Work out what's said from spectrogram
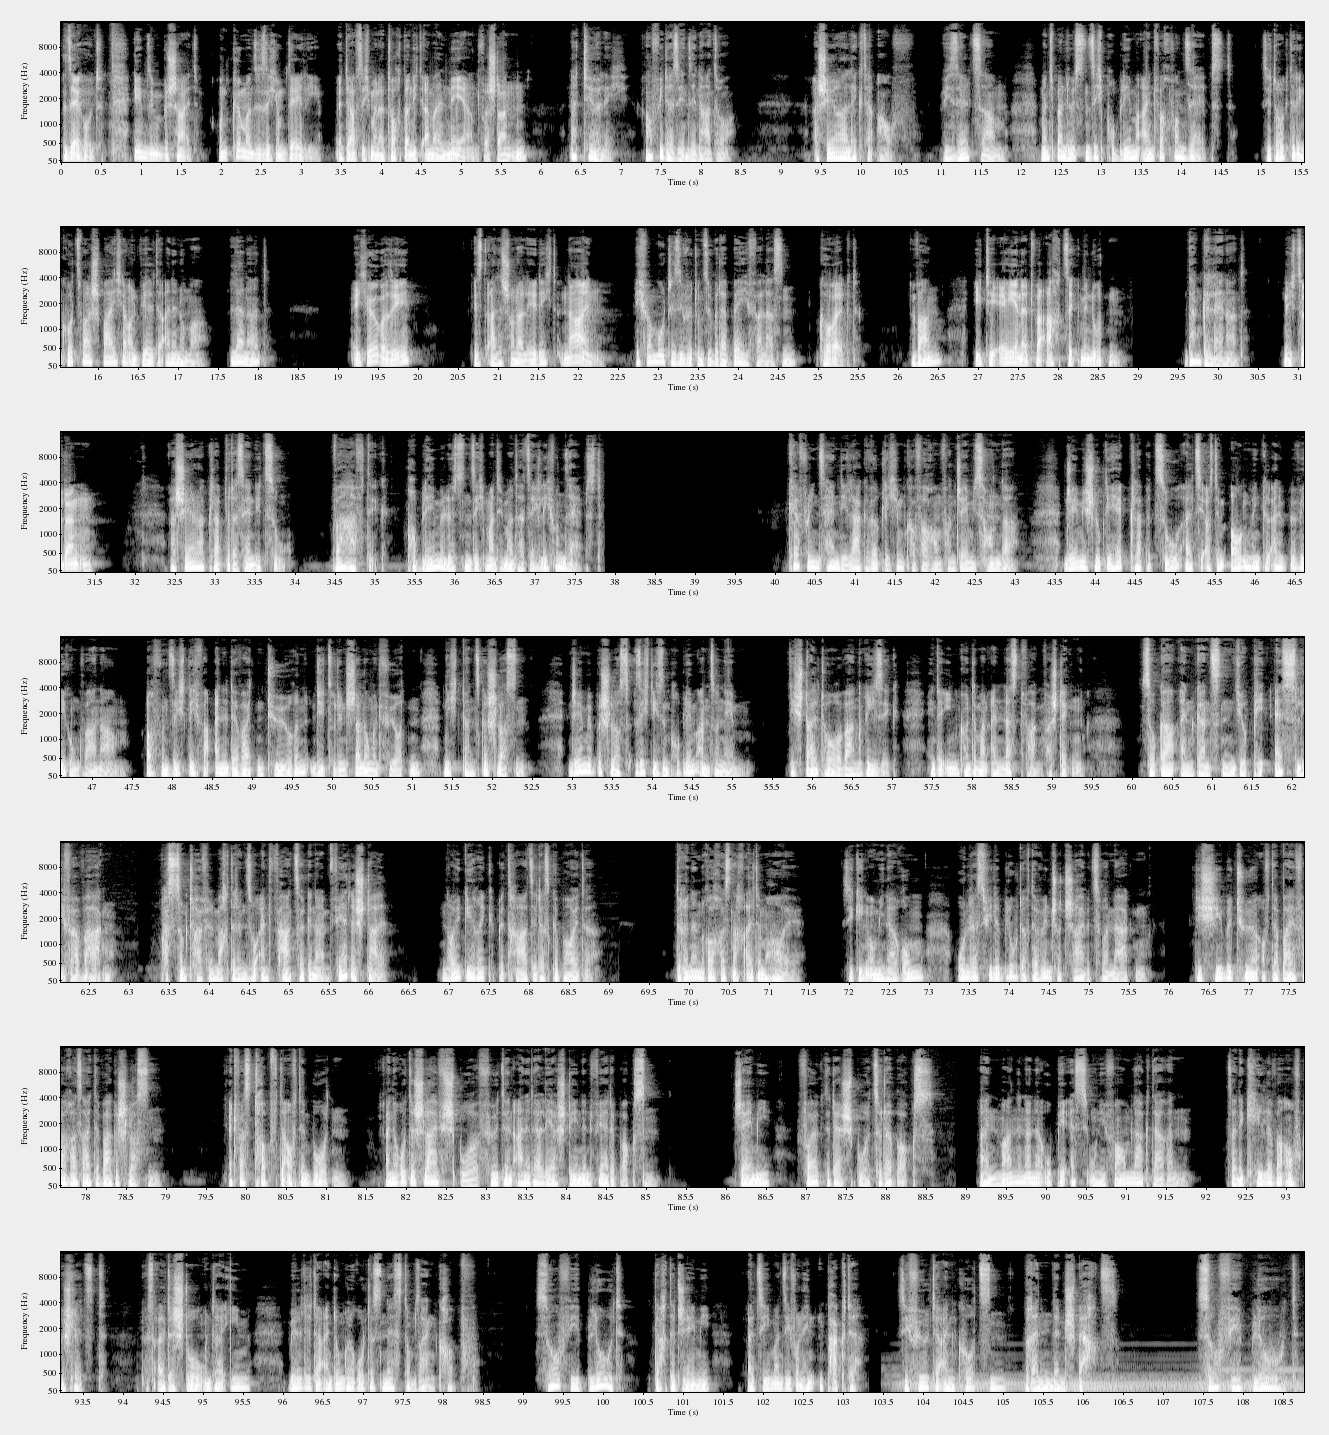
Sehr gut. Geben Sie mir Bescheid. Und kümmern Sie sich um Daly. Er darf sich meiner Tochter nicht einmal nähern, verstanden? Natürlich. Auf Wiedersehen, Senator. Ashera leckte auf. Wie seltsam. Manchmal lösten sich Probleme einfach von selbst. Sie drückte den Kurzwahlspeicher und wählte eine Nummer. Leonard? Ich höre Sie. Ist alles schon erledigt? Nein. Ich vermute, sie wird uns über der Bay verlassen. Korrekt. Wann? ETA in etwa 80 Minuten. Danke, Leonard. Nicht zu danken. Ashera klappte das Handy zu. Wahrhaftig. Probleme lösten sich manchmal tatsächlich von selbst. Catherines Handy lag wirklich im Kofferraum von Jamies Honda. Jamie schlug die Heckklappe zu, als sie aus dem Augenwinkel eine Bewegung wahrnahm. Offensichtlich war eine der weiten Türen, die zu den Stallungen führten, nicht ganz geschlossen. Jamie beschloss, sich diesem Problem anzunehmen. Die Stalltore waren riesig, hinter ihnen konnte man einen Lastwagen verstecken, sogar einen ganzen UPS-Lieferwagen. Was zum Teufel machte denn so ein Fahrzeug in einem Pferdestall? Neugierig betrat sie das Gebäude. Drinnen roch es nach altem Heu. Sie ging um ihn herum, ohne das viele Blut auf der Windschutzscheibe zu bemerken. Die Schiebetür auf der Beifahrerseite war geschlossen. Etwas tropfte auf dem Boden. Eine rote Schleifspur führte in eine der leerstehenden Pferdeboxen. Jamie folgte der Spur zu der Box. Ein Mann in einer UPS-Uniform lag darin. Seine Kehle war aufgeschlitzt. Das alte Stroh unter ihm bildete ein dunkelrotes Nest um seinen Kopf. So viel Blut, dachte Jamie, als jemand sie von hinten packte. Sie fühlte einen kurzen, brennenden Schmerz. So viel Blut,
